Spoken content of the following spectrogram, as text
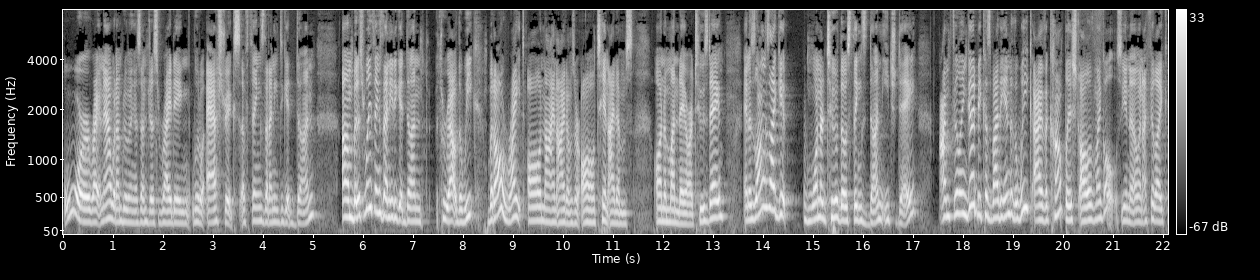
Or right now, what I'm doing is I'm just writing little asterisks of things that I need to get done. Um, but it's really things that I need to get done throughout the week. But I'll write all nine items or all 10 items on a Monday or a Tuesday. And as long as I get one or two of those things done each day, I'm feeling good because by the end of the week, I've accomplished all of my goals, you know, and I feel like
